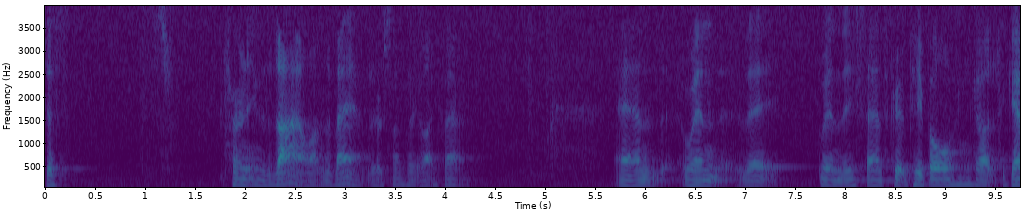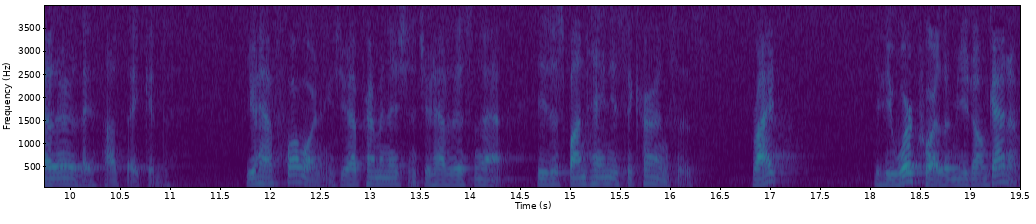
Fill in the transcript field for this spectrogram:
Just turning the dial on the band or something like that. And when they when the Sanskrit people got together, they thought they could. You have forewarnings, you have premonitions, you have this and that. These are spontaneous occurrences, right? If you work for them, you don't get them.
